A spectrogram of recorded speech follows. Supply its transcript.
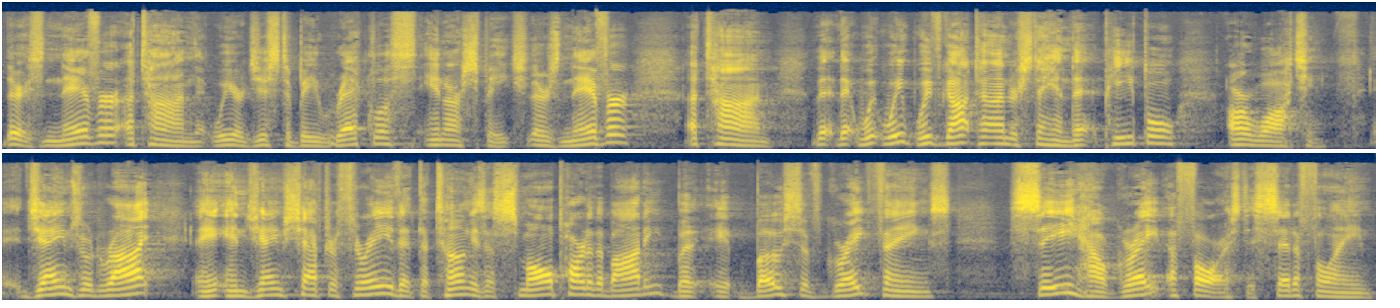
there's never a time that we are just to be reckless in our speech. There's never a time that, that we, we, we've got to understand that people are watching. James would write in James chapter 3 that the tongue is a small part of the body, but it boasts of great things. See how great a forest is set aflame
